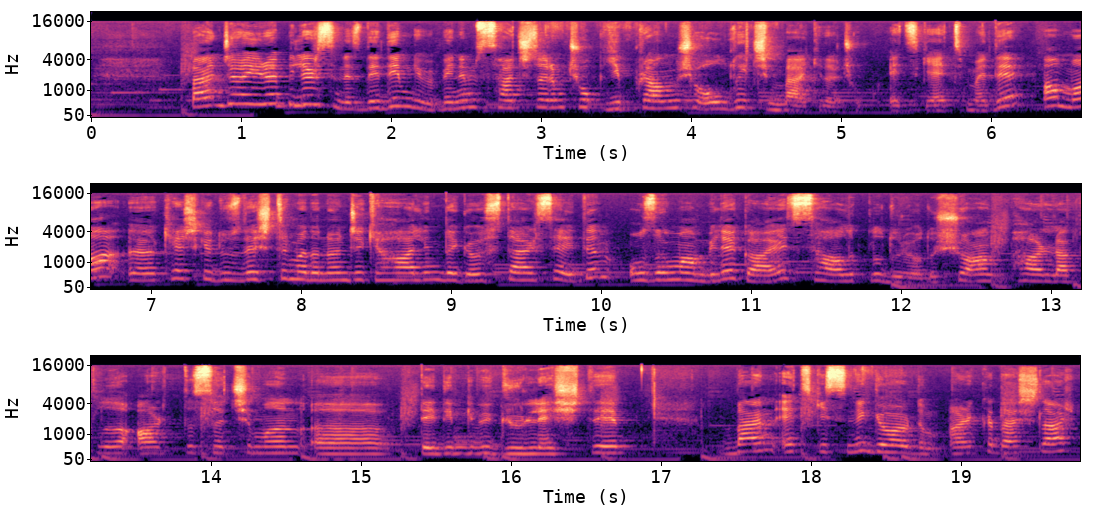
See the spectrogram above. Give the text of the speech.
Bence ayırabilirsiniz. Dediğim gibi benim saçlarım çok yıpranmış olduğu için belki de çok etki etmedi. Ama e, keşke düzleştirmeden önceki halini de gösterseydim. O zaman bile gayet sağlıklı duruyordu. Şu an parlaklığı arttı saçımın. E, dediğim gibi gürleşti. Ben etkisini gördüm arkadaşlar.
